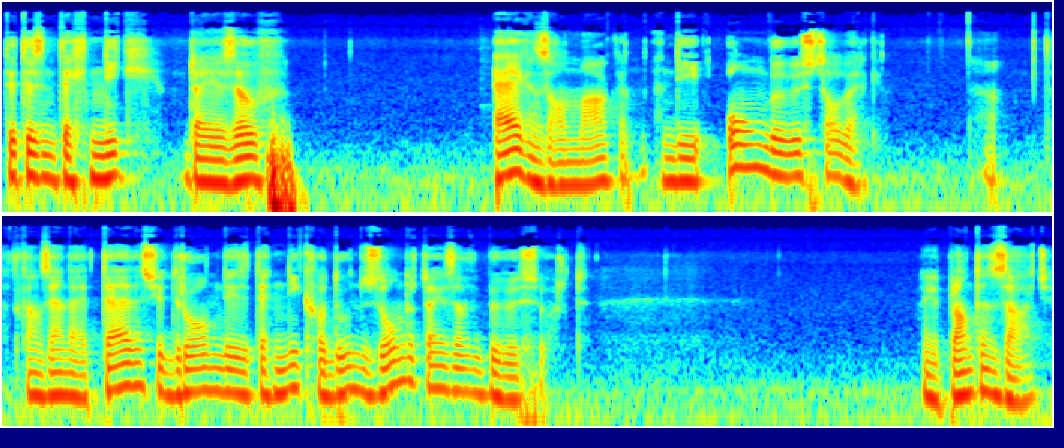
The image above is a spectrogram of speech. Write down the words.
Dit is een techniek dat je zelf eigen zal maken en die onbewust zal werken. Ja, dat kan zijn dat je tijdens je droom deze techniek gaat doen zonder dat je zelf bewust wordt. Maar je plant een zaadje.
